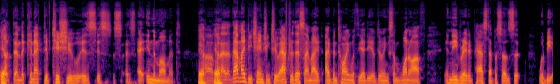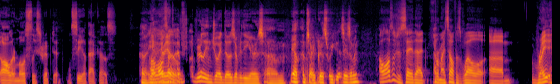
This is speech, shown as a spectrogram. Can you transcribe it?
yeah. but then the connective tissue is, is, is, is in the moment. Yeah, uh, yeah. but I, that might be changing too. After this, I might. I've been toying with the idea of doing some one-off inebriated past episodes that would be all or mostly scripted. We'll see how that goes. Uh, yeah, also, I mean, I've, I've, really enjoyed those over the years. Um, yeah, I'm sorry, Chris. Were you going to say something? I'll also just say that for myself as well. Um, right,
